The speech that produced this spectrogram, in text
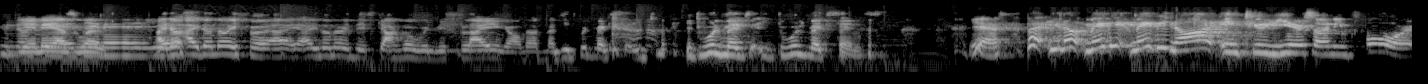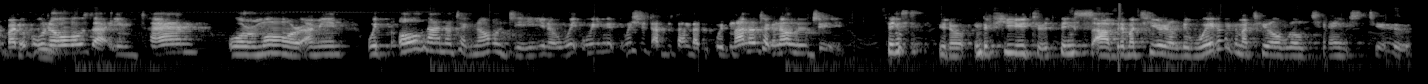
DNA as well. Yes. I don't. I don't know if uh, I, I. don't know if this cargo will be flying or not, but it would make it, it would make it would make sense. Yes, but you know, maybe maybe not in two years or in four, but who mm. knows that in ten or more. I mean, with all nanotechnology, you know, we, we, we should understand that with nanotechnology, things, you know, in the future, things, uh, the material, the weight of the material will change too.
